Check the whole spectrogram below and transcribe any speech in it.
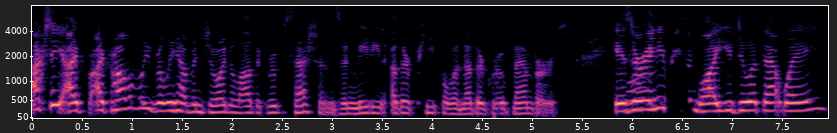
actually I, I probably really have enjoyed a lot of the group sessions and meeting other people and other group members is there any reason why you do it that way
